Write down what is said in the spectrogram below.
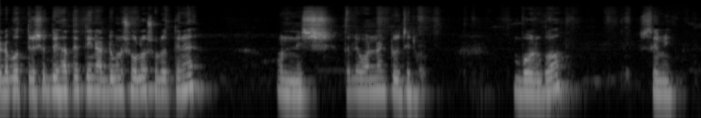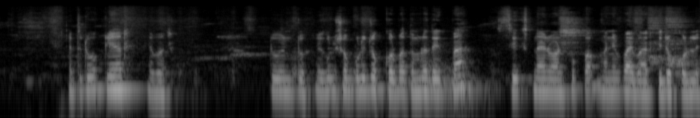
আটা বত্রিশের দুই হাতে তিন, আট দুগুণ ষোলো ষোলো তিনে উনিশ। তাহলে ওয়ান নাইন টু জিরো বর্গ সেমি এতটুকু ক্লিয়ার এবার টু ইন্টু এগুলো সবগুলো যোগ করবা, তোমরা দেখবা সিক্স নাইন ওয়ান টু মানে পাইবা আর কি যোগ করলে।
